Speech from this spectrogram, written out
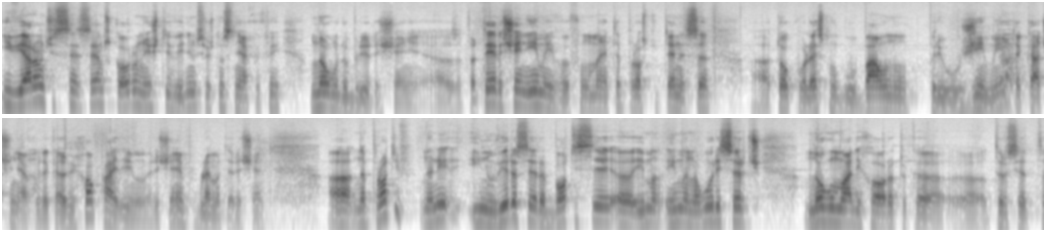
И вярвам, че съвсем скоро ние ще видим всъщност някакви много добри решения за това. Те решения има и в момента, просто те не са толкова лесно глобално приложими, да, така че някой да. да каже, хоп, айде имаме решение, проблемът е решен. А, напротив, нали, иновира се, работи се, а, има, има много ресърч. Много млади хора тук търсят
